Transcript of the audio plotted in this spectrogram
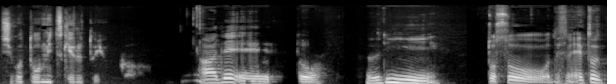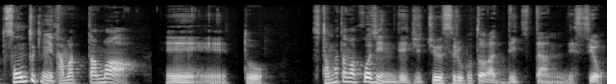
仕事を見つけるというか。あ、で、えーっと、フリーとそうですね。えっと、その時にたまたま、えーっと、たまたま個人で受注することができたんですよ。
